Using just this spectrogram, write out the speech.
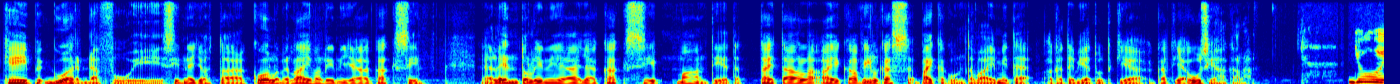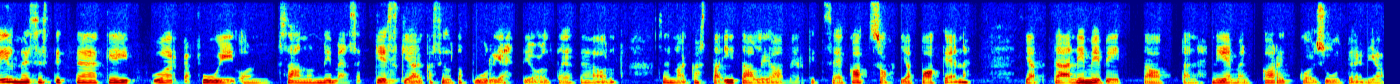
Cape Guardafui. Sinne johtaa kolme laivalinjaa, kaksi lentolinjaa ja kaksi maantietä. Taitaa olla aika vilkas paikkakunta vai mitä akatemiatutkija Katja Uusihakala? Joo, ilmeisesti tämä Cape Guardafui on saanut nimensä keskiaikaisilta purjehtijoilta ja tämä on sen aikaista Italiaa merkitsee katso ja pakene. Ja tämä nimi viittaa tämän niemen karikkoisuuteen ja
